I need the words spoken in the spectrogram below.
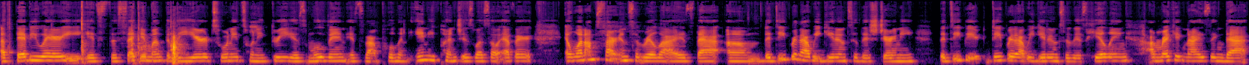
of February. It's the second month of the year. 2023 is moving. It's not pulling any punches whatsoever. And what I'm starting to realize that um the deeper that we get into this journey, the deeper deeper that we get into this healing, I'm recognizing that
